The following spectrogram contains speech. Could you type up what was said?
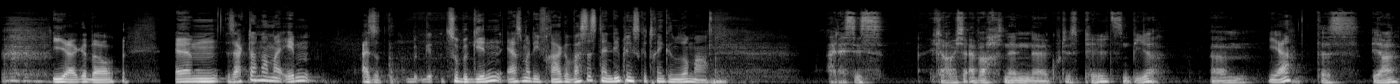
Genau. Ja, genau. Ähm, sag doch noch mal eben, also zu Beginn erstmal die Frage, was ist dein Lieblingsgetränk im Sommer? Ah, das ist, glaube ich, einfach ein äh, gutes Pilz, ein Bier. Ähm, ja? Das, ja,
